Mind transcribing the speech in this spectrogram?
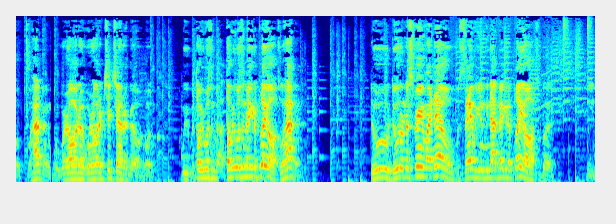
What, happened? Where all the where all the chit chatter go? What, we I thought we wasn't I thought we wasn't making the playoffs. What happened? Dude, dude on the screen right now was saying we we not making the playoffs, but we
